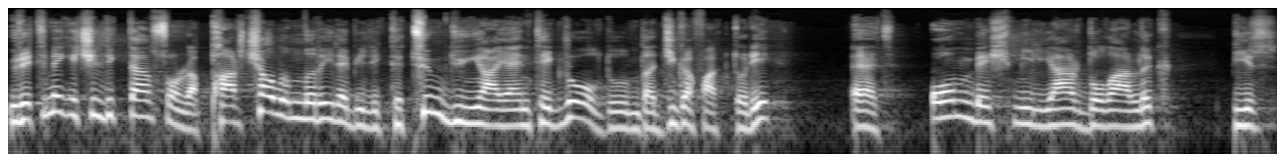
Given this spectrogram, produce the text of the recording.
Üretime geçildikten sonra parça alımlarıyla birlikte tüm dünyaya entegre olduğunda Gigafactory evet 15 milyar dolarlık bir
